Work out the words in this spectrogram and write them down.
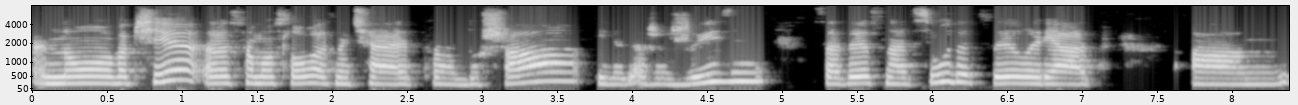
Но вообще э, само слово означает э, душа или даже жизнь. Соответственно, отсюда целый ряд эм,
